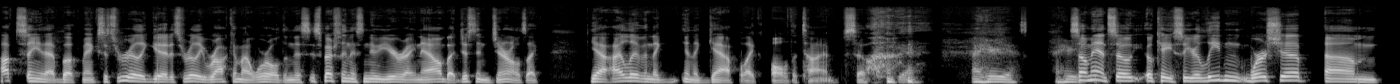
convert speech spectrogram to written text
I'll have to send you that book, man, because it's really good. It's really rocking my world in this, especially in this new year right now. But just in general, it's like yeah, I live in the in the gap like all the time. So yeah, I hear you. I hear so you. man, so okay, so you're leading worship um,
